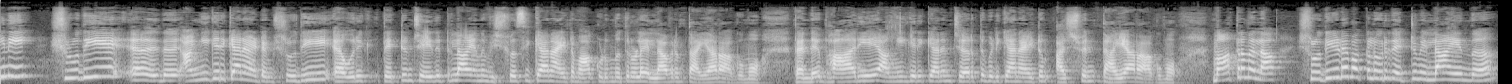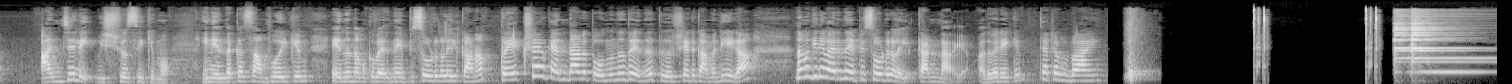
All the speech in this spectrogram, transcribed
ഇനി ശ്രുതിയെ ഇത് അംഗീകരിക്കാനായിട്ടും ശ്രുതി ഒരു തെറ്റും ചെയ്തിട്ടില്ല എന്ന് വിശ്വസിക്കാനായിട്ടും ആ കുടുംബത്തിലുള്ള എല്ലാവരും തയ്യാറാകുമോ? തന്റെ ഭാര്യയെ അംഗീകരിക്കാനും ചേർത്ത് പിടിക്കാനായിട്ടും അശ്വിൻ തയ്യാറാകുമോ? മാത്രമല്ല ശ്രുതിയുടെ പക്കൽ ഒരു തെറ്റുമില്ല എന്ന് അഞ്ജലി വിശ്വസിക്കുമോ? ഇനി എന്തൊക്കെ സംഭവിക്കും എന്ന് നമുക്ക് വരുന്ന എപ്പിസോഡുകളിൽ കാണാം. പ്രേക്ഷകർക്ക് എന്താണ് തോന്നുന്നത് എന്ന് തീർച്ചയായിട്ടും കമന്റ് ചെയ്യുക. നമുക്കിനി വരുന്ന എപ്പിസോഡുകളിൽ കണ്ടറിയാം. അതുവരേക്കും ചറ്റ ബൈ.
